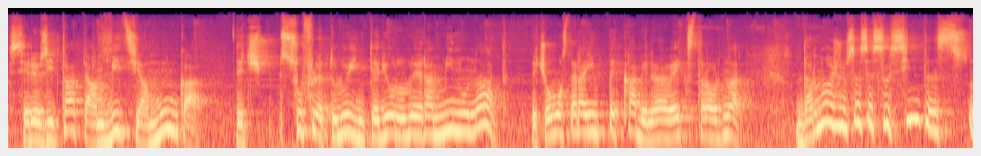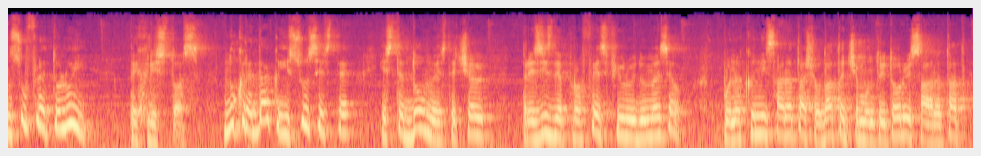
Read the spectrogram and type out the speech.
seriozitatea, ambiția, munca. Deci sufletul lui, interiorul lui era minunat. Deci omul ăsta era impecabil, era extraordinar. Dar nu ajunsese să simtă în, în sufletul lui pe Hristos. Nu credea că Isus este, este Domnul, este cel prezis de profes, Fiul lui Dumnezeu. Până când i s-a arătat și odată ce Mântuitorul i s-a arătat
